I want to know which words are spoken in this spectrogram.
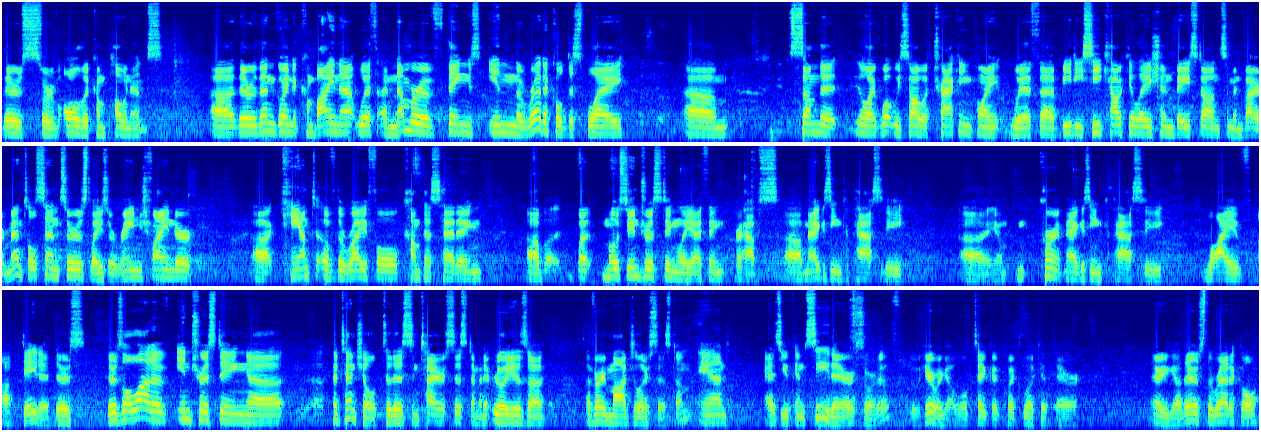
there's sort of all the components. Uh, they're then going to combine that with a number of things in the reticle display um, some that, you know, like what we saw with Tracking Point with uh, BDC calculation based on some environmental sensors, laser rangefinder, uh, cant of the rifle, compass heading, uh, but, but most interestingly, I think perhaps uh, magazine capacity, uh, you know, current magazine capacity live updated. There's, there's a lot of interesting potential to this entire system, and it really is a, a very modular system. And as you can see there, sort of, here we go, we'll take a quick look at their there you go, there's the reticle.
